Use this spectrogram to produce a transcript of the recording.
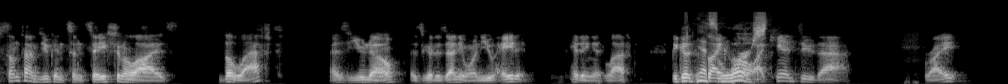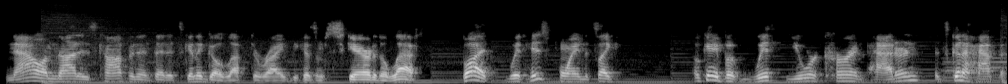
sometimes you can sensationalize the left, as you know, as good as anyone. You hate it hitting it left because it's like, oh, I can't do that. Right. Now I'm not as confident that it's going to go left or right because I'm scared of the left. But with his point, it's like, okay, but with your current pattern, it's going to happen.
